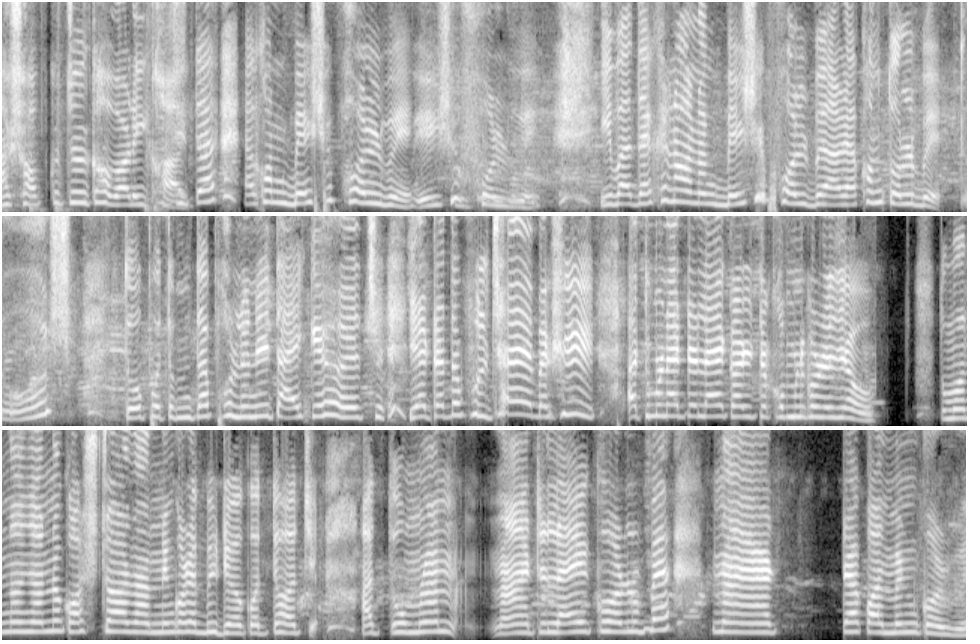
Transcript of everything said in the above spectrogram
আর সব কিছুই খাবারই খায়। এটা এখন বেশি ফলবে বেশি ফলবে। এবার দেখেন অনেক বেশি ফলবে আর এখন তুলবে। তো তো প্রথমটা ফলেনি, তাই কি হয়েছে? এটা তো ফুলছে বেশি, আর তোমরা একটা লাইক আর একটা কমেন্ট করে যাও তোমার না জানো কষ্ট আর রান্না করে ভিডিও করতে হচ্ছে। আর তোমরা না একটা লাইক করবে, না একটা কমেন্ট করবে।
